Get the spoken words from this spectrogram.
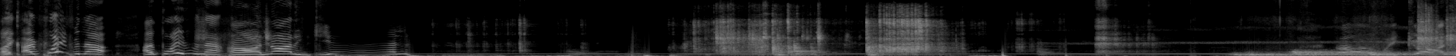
Like, I played for that. I played for that. Oh, not again. Oh my gosh.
